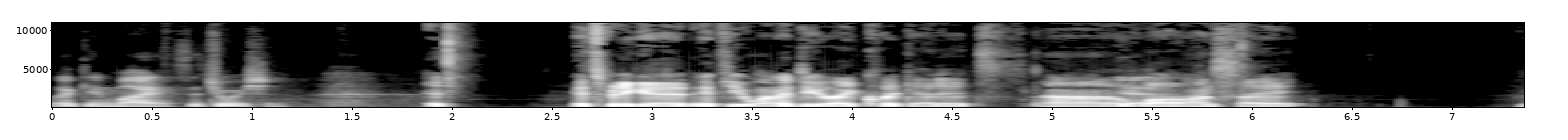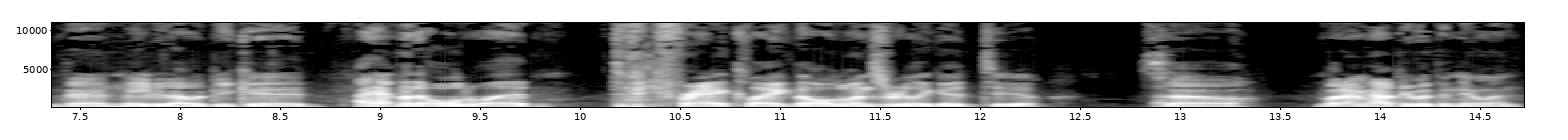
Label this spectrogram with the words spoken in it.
like in my situation. It it's pretty good. If you want to do like quick edits uh, Yeah. while on site, then maybe that would be good. I have an old one, to be frank. Like the old one's really good too. So, but I'm happy with the new one.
